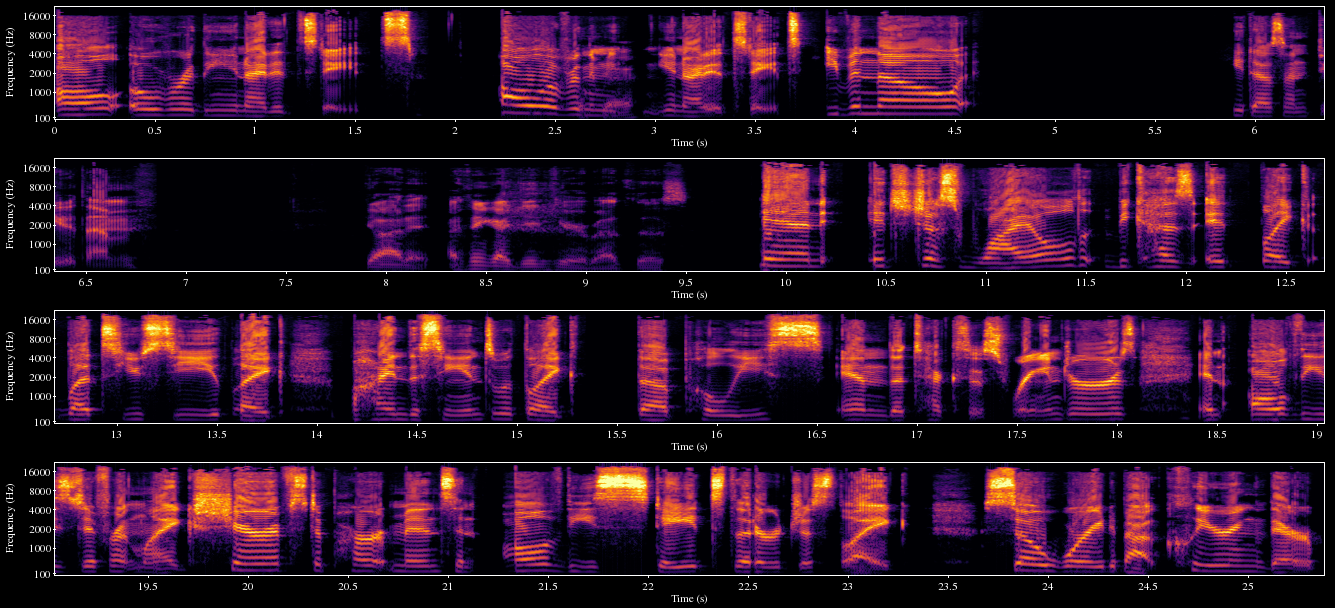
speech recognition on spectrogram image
all over the united states all over the Okay. U- united states even though he doesn't do them Got it. I think I did hear about this. and it's just wild because it like lets you see like behind the scenes with like the police and the Texas Rangers and all these different like sheriff's departments and all of these states that are just like so worried about clearing their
